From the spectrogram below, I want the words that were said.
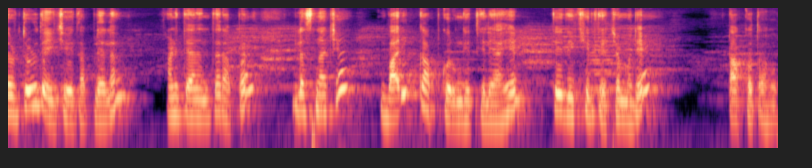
तडतडू द्यायचे आहेत आपल्याला. आणि त्यानंतर आपण लसणाचे बारीक काप करून घेतलेले आहे. ते देखील त्याच्यामध्ये टाकत आहोत.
